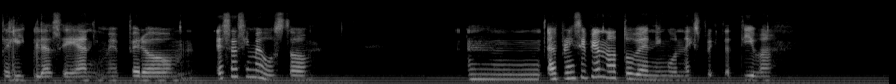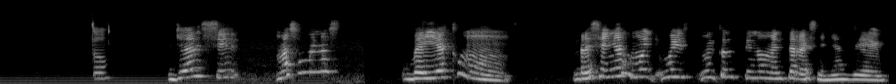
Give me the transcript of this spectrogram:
películas de anime, pero esa sí me gustó. Mm, al principio no tuve ninguna expectativa. Ya sí, más o menos veía como reseñas muy, muy, muy continuamente reseñas de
